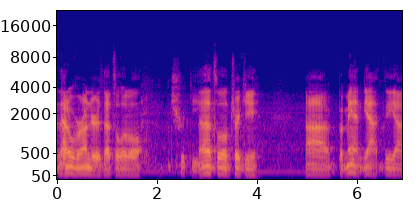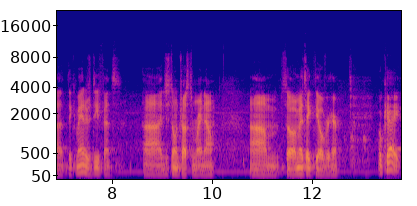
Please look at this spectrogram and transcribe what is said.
That over under, that's a little Tricky. that's a little tricky. Uh, but man, yeah, the uh, the Commanders' defense, I just don't trust him right now. Um, so I'm going to take the over here. Okay,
